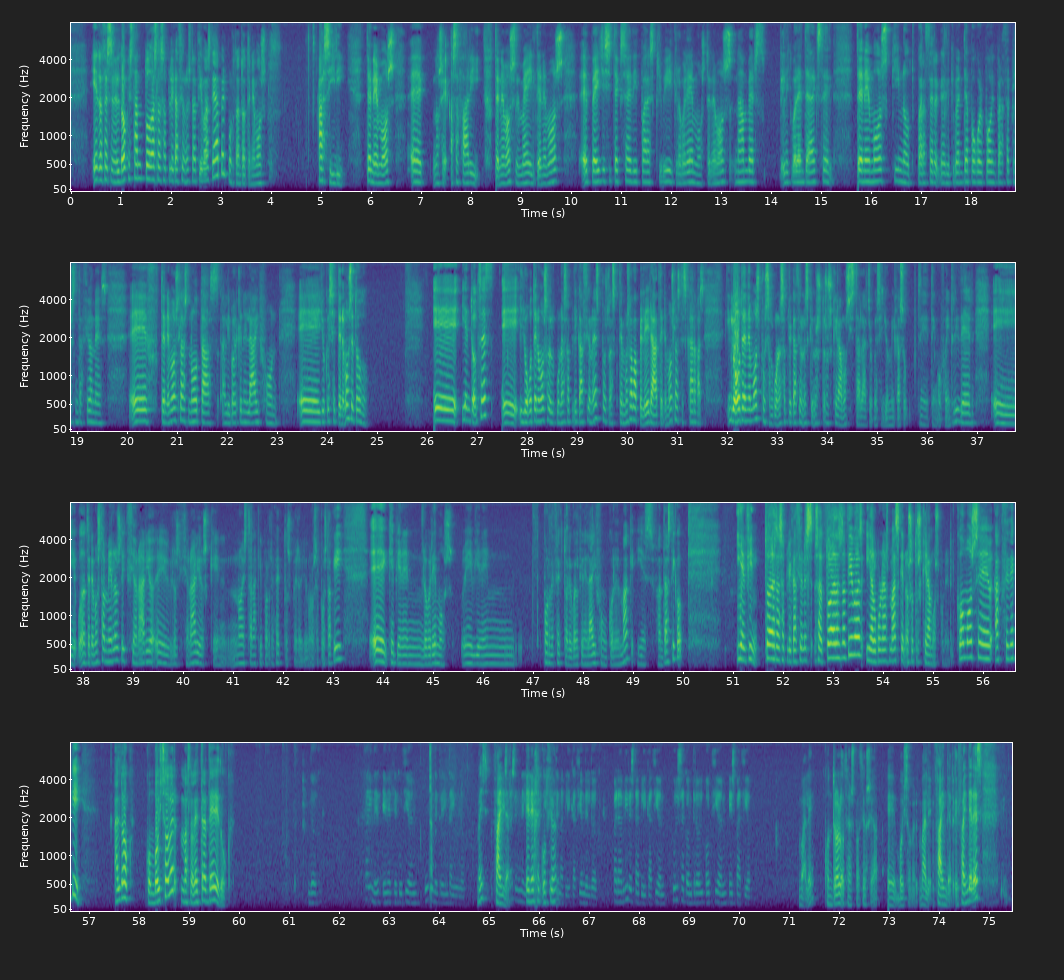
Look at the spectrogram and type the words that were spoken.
y entonces en el dock están todas las aplicaciones nativas de Apple, por tanto tenemos a Siri, tenemos, eh, no sé, a Safari, tenemos el mail, tenemos eh, Pages y TextEdit para escribir, que lo veremos, tenemos Numbers, el equivalente a Excel, tenemos Keynote para hacer el equivalente a PowerPoint para hacer presentaciones, eh, tenemos las notas, al igual que en el iPhone, eh, yo qué sé, tenemos de todo. Eh, y entonces, eh, y luego tenemos algunas aplicaciones, pues las que tenemos la papelera, tenemos las descargas. Y luego tenemos pues algunas aplicaciones que nosotros queramos instalar, yo qué sé, yo en mi caso eh, tengo FineReader. bueno, tenemos también los diccionarios, los diccionarios que no están aquí por defectos, pero yo los he puesto aquí, que vienen, lo veremos, vienen por defecto, al igual que en el iPhone con el Mac, y es fantástico. Y en fin, todas las aplicaciones, o sea, todas las nativas y algunas más que nosotros queramos poner. ¿Cómo se accede aquí? Al doc, con VoiceOver más la letra D de doc. Doc. Finder en ejecución, de 31. ¿Veis? Finder en, ejecución. Aplicación del doc. Para abrir esta aplicación, pulsa control, opción, espacio. ¿Vale? Control, opción espacio, o sea, eh, voiceover, ¿vale? Finder. El Finder es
